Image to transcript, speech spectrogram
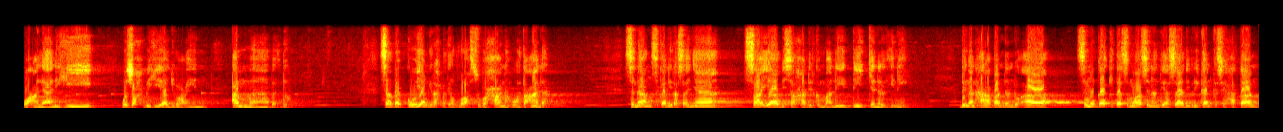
وعلى آله وصحبه أجمعين أما بعده Sahabatku yang dirahmati Allah subhanahu wa ta'ala. Senang sekali rasanya saya bisa hadir kembali di channel ini. Dengan harapan dan doa Semoga kita semua senantiasa diberikan kesehatan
